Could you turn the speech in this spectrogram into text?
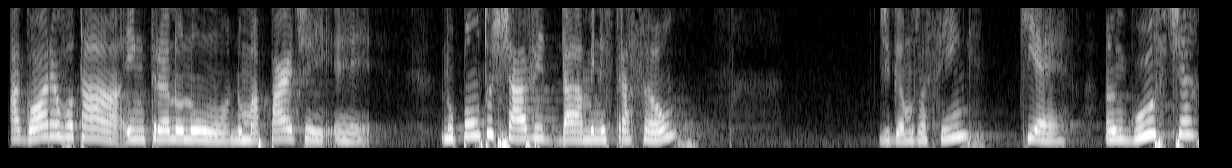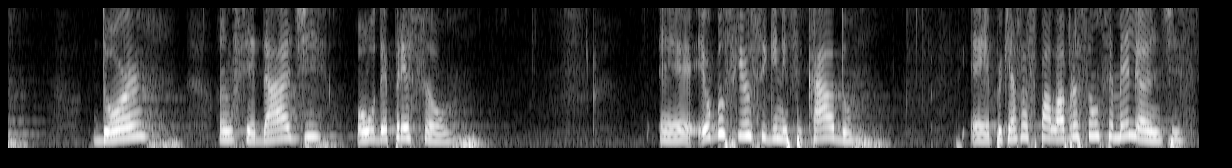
Agora eu vou estar tá entrando no, numa parte, é, no ponto-chave da administração, digamos assim, que é angústia, dor, ansiedade ou depressão. É, eu busquei o significado é, porque essas palavras são semelhantes,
